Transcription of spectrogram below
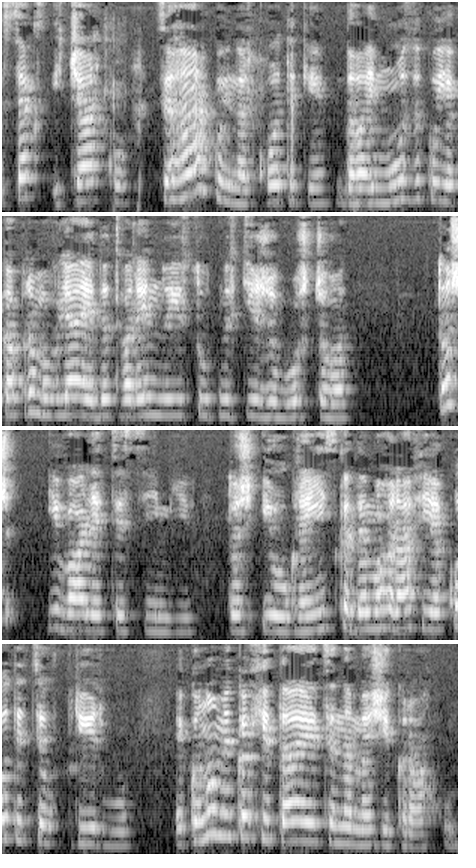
секс і чарку, цигарку і наркотики, давай музику, яка промовляє до тваринної сутності живущого. Тож і валяться сім'ї, тож і українська демографія котиться в прірву, економіка хитається на межі краху,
